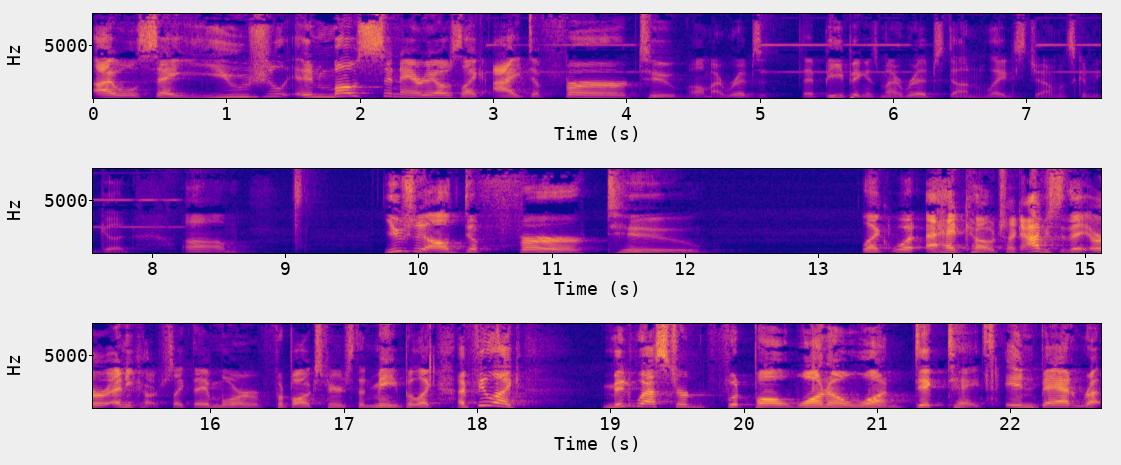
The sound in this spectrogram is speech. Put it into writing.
I will say, usually, in most scenarios, like I defer to, oh, my ribs, that beeping is my ribs done, ladies and gentlemen. It's going to be good. Um, usually I'll defer to, like, what a head coach, like, obviously, they, or any coach, like, they have more football experience than me. But, like, I feel like Midwestern Football 101 dictates in bad re-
